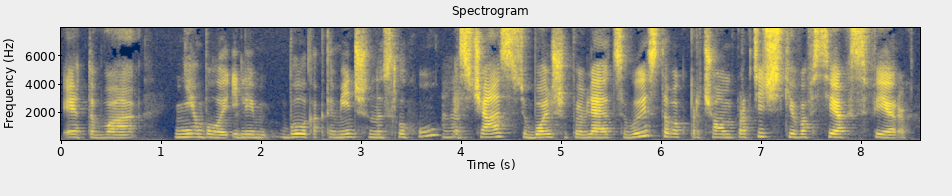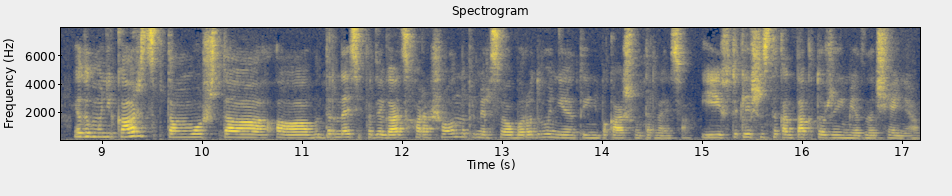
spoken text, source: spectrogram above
этого не было или было как-то меньше на слуху, uh-huh. а сейчас все больше появляется выставок, причем практически во всех сферах. Я думаю, не кажется, потому что э, в интернете продвигаться хорошо, например, свое оборудование ты не покажешь в интернете. И все-таки личностный контакт тоже имеет значение.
